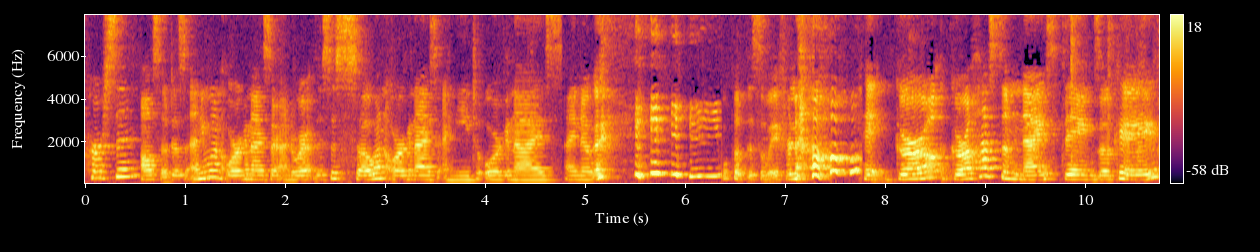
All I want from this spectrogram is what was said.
person. Also, does anyone organize their underwear? This is so unorganized. I need to organize. I know. we'll put this away for now. hey, girl, girl has some nice things, okay?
